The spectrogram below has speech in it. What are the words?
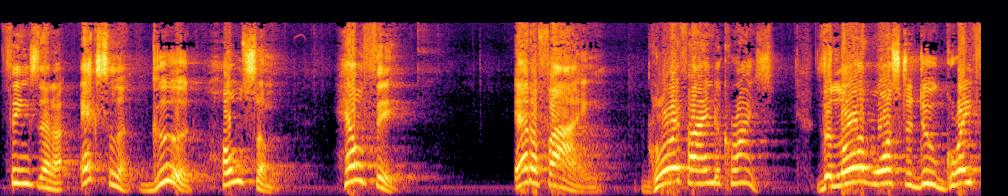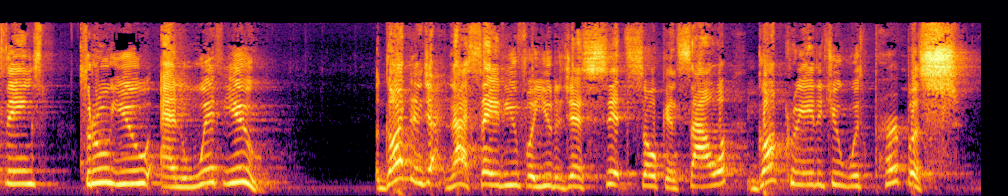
Things that are excellent, good, wholesome, healthy, edifying, glorifying to Christ. The Lord wants to do great things through you and with you. God didn't not save you for you to just sit, soak, and sour. God created you with purpose.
